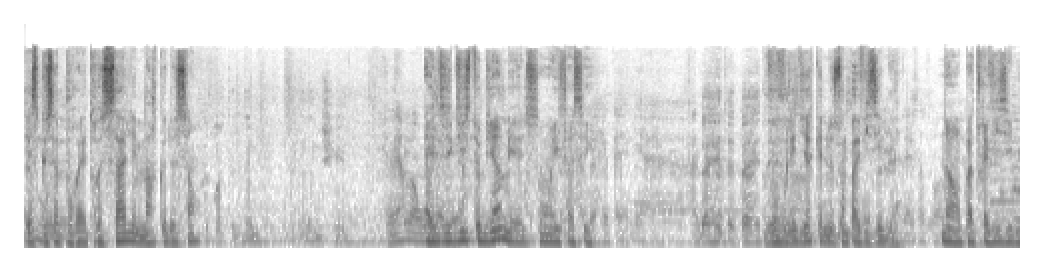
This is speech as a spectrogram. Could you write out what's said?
Est-ce que ça pourrait être ça, les marques de sang? Elles existent bien, mais elles sont effacées. Vous voulez dire qu'elles ne sont pas visibles? Non, pas très visibles.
